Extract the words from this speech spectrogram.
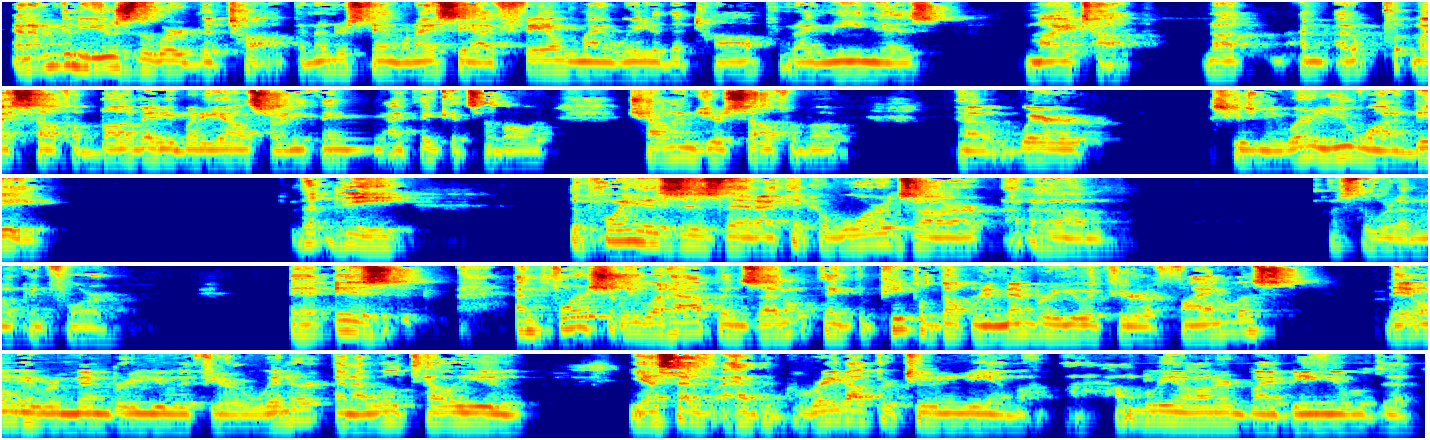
and I'm going to use the word the top and understand when I say I failed my way to the top, what I mean is my top not I'm, I do not put myself above anybody else or anything. I think it's about challenge yourself about uh, where, excuse me, where you want to be. But the the point is, is that I think awards are um, what's the word I'm looking for? Uh, is unfortunately what happens. I don't think the people don't remember you if you're a finalist. They only remember you if you're a winner. And I will tell you, yes, I've had the great opportunity. I'm humbly honored by being able to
